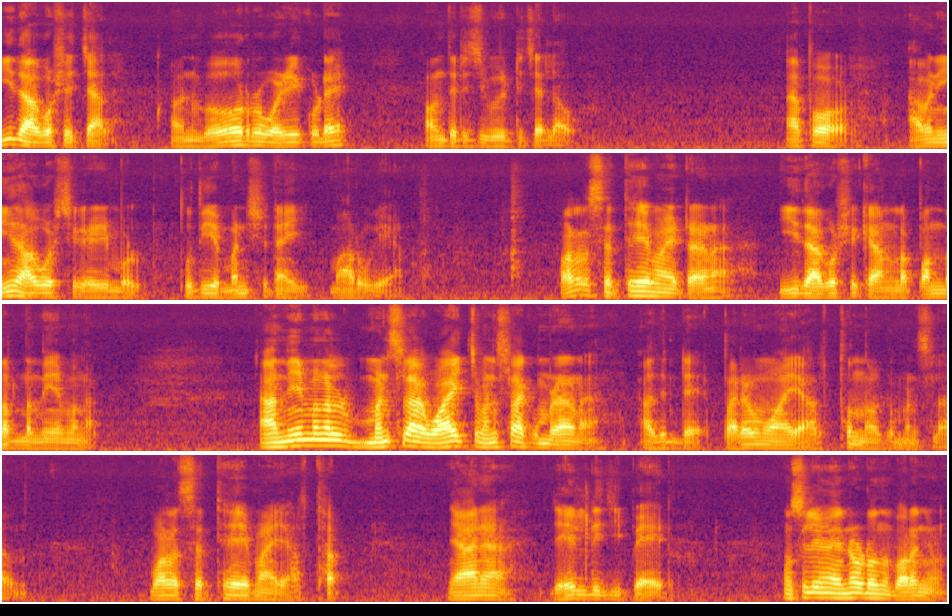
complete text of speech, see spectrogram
ഈദ് ആഘോഷിച്ചാൽ അവൻ വേറൊരു വഴി കൂടെ അവൻ തിരിച്ച് വീട്ടിൽ ചെല്ലാവും. അപ്പോൾ അവൻ ഈ ആഘോഷിച്ച് കഴിയുമ്പോൾ പുതിയ മനുഷ്യനായി മാറുകയാണ്. വളരെ ശ്രദ്ധേയമായിട്ടാണ് ഈദ് ആഘോഷിക്കാനുള്ള പന്ത്രണ്ട് നിയമങ്ങൾ. ആ നിയമങ്ങൾ മനസ്സിലാ വായിച്ച് മനസ്സിലാക്കുമ്പോഴാണ് അതിന്റെ പരമമായ അർത്ഥം നമുക്ക് മനസ്സിലാകുന്നത് വളരെ ശ്രദ്ധേയമായ അർത്ഥം. ഞാൻ ജയിൽ ഡി ജി പി ആയിരുന്നു. മുസ്ലിം എന്നോടൊന്ന് പറഞ്ഞു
